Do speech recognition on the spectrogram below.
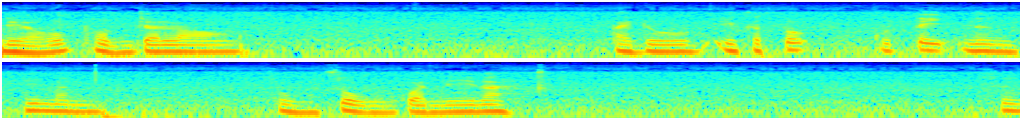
เดี๋ยวผมจะลอง ไปดูอีกตุกุฏิหนึ่งที่มันสูงสูงกว่านี้นะ ซึ่ง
